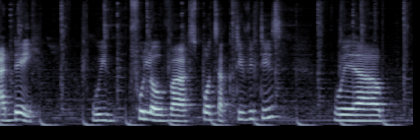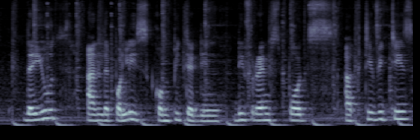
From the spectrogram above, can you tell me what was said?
a day with full of uh, sports activities where the youth and the police competed in different sports activities.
